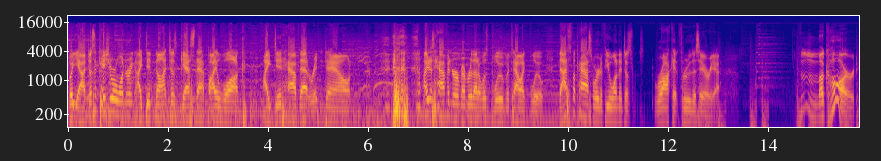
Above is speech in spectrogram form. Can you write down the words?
But yeah, just in case you were wondering, I did not just guess that by luck. I did have that written down. I just happened to remember that it was blue, metallic blue. That's the password if you want to just rocket through this area. Hmm, a card.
